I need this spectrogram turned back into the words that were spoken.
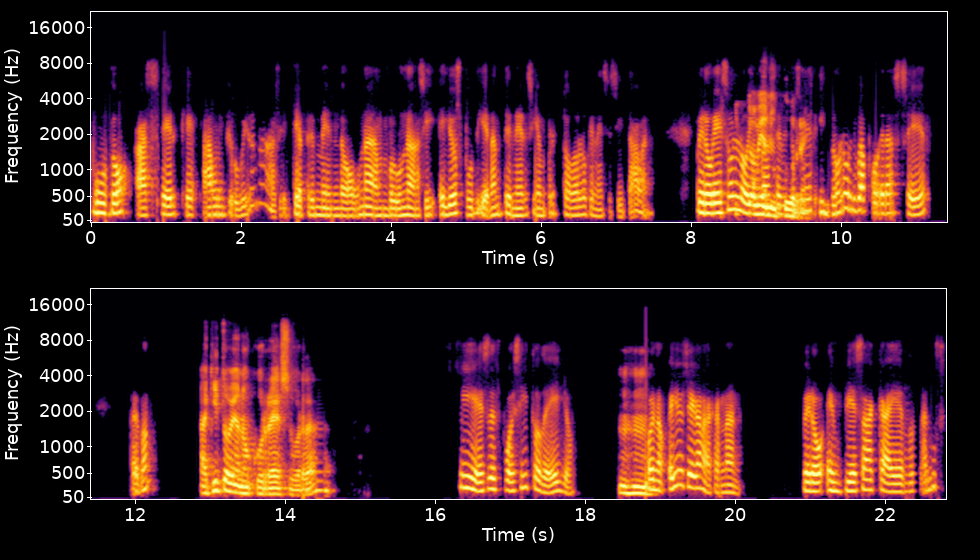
pudo hacer que, aunque hubiera una sequía tremendo, una hambruna así, ellos pudieran tener siempre todo lo que necesitaban. Pero eso lo iba a hacer y no lo iba a poder hacer. ¿Perdón? Aquí todavía no ocurre eso, ¿verdad? Sí, es despuesito de ello. Bueno, ellos llegan a Canaán, pero empieza a caer la luz.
